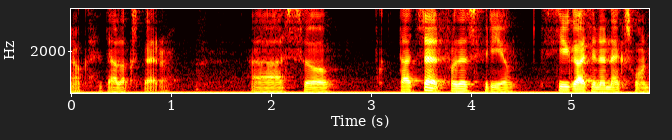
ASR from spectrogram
Okay, that looks better. Uh, so that's it for this video. See you guys in the next one.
